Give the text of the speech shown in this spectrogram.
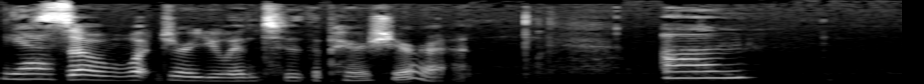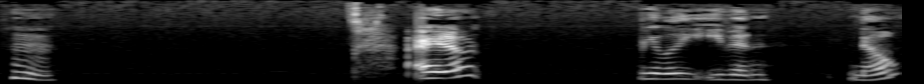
Yeah. So what drew you into the parish you're at? Um hmm. I don't really even know.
